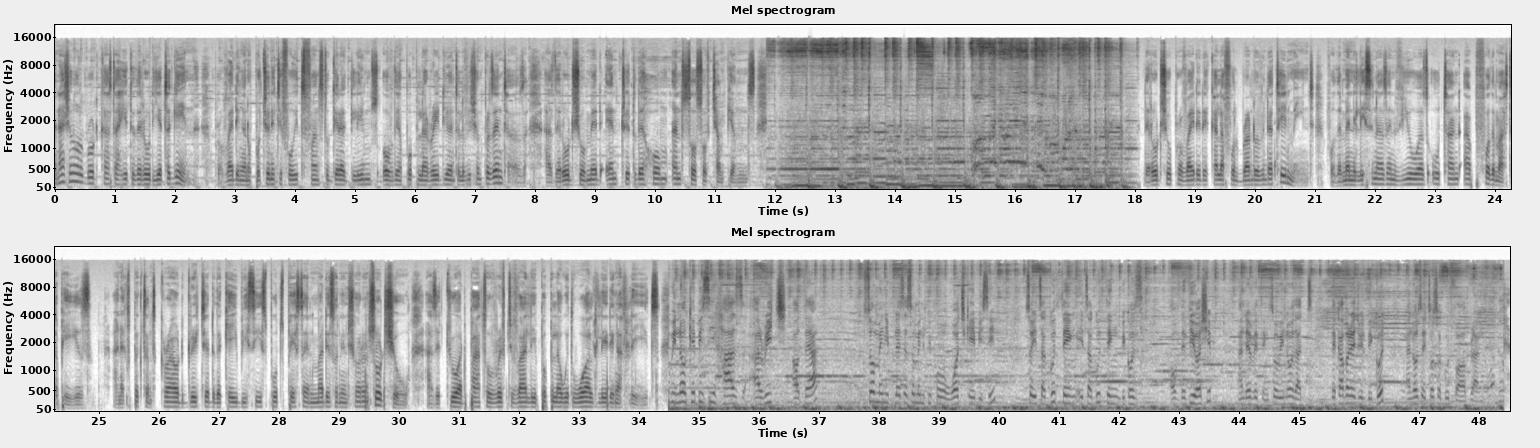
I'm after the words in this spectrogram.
The national broadcaster hit the road yet again, providing an opportunity for its fans to get a glimpse of their popular radio and television presenters as the roadshow made entry to the home and source of champions. The roadshow provided a colorful brand of entertainment for the many listeners and viewers who turned up for the masterpiece. An expectant crowd greeted the KBC SportPesa and Madison Insurance Roadshow as it toured parts of Rift Valley popular with world-leading athletes. We know KBC has a reach out there. So many places, so many people watch KBC. So it's a good thing. It's a good thing because of the viewership and everything. So we know that the coverage will be good and also it's also good for our brand.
